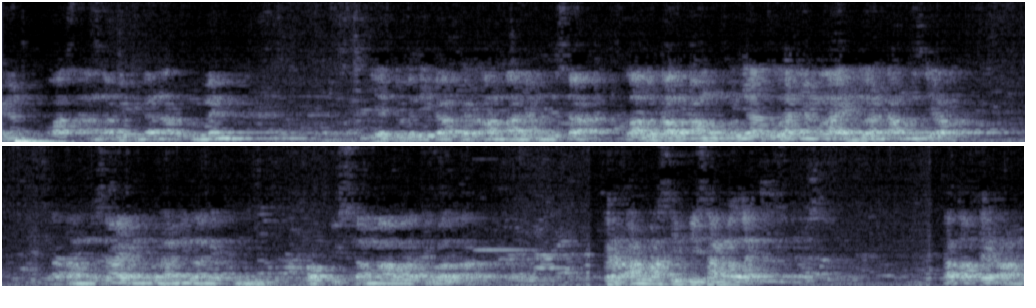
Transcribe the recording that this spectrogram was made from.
dengan kekuasaan tapi dengan argumen yaitu ketika Fir'aun tanya Musa lalu kalau kamu punya Tuhan yang lain Tuhan kamu siapa? Kata Musa yang menurani langit bumi Robis sama awal wal Fir'aun masih bisa ngeles. Kata Fir'aun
